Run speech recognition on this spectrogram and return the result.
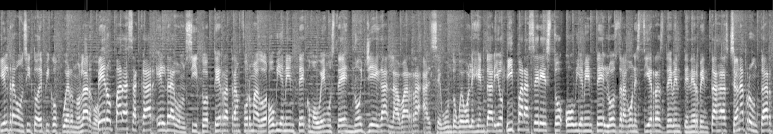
y el dragoncito épico cuerno largo. Pero para sacar el dragoncito tierra transformador, obviamente como ven ustedes no llega la barra al segundo huevo legendario y para hacer esto obviamente los dragones tierras deben tener ventajas. Se van a preguntar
